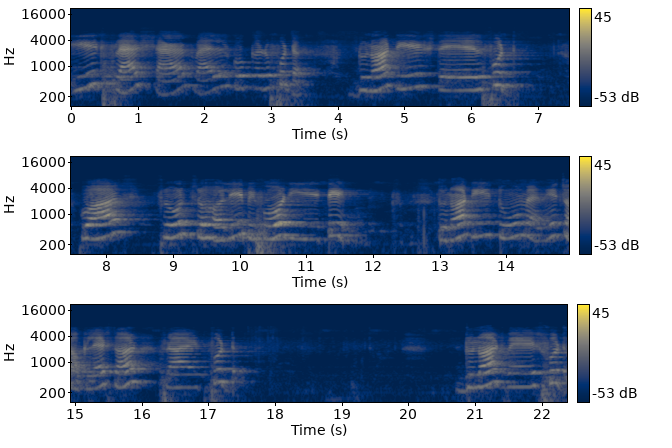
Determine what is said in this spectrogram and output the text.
Eat fresh and well cooked food. Do not eat stale food. Wash fruits thoroughly before eating. Do not eat too many chocolates or fried food. Do not waste food.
